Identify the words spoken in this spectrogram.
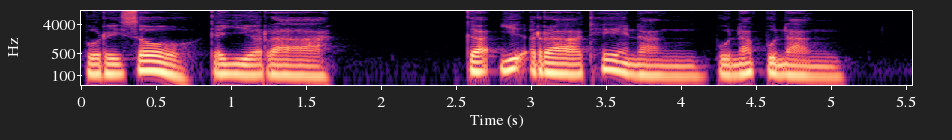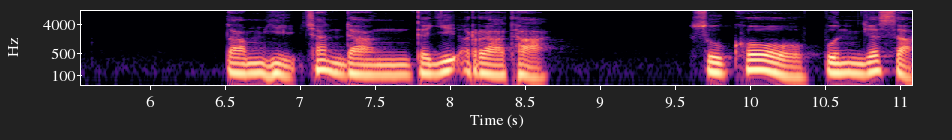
ปุริโซกยิรากะยิราเทนังปุนัปุนังตัมหิชั่นดังกยิราถะ สุโคปุญยสะ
